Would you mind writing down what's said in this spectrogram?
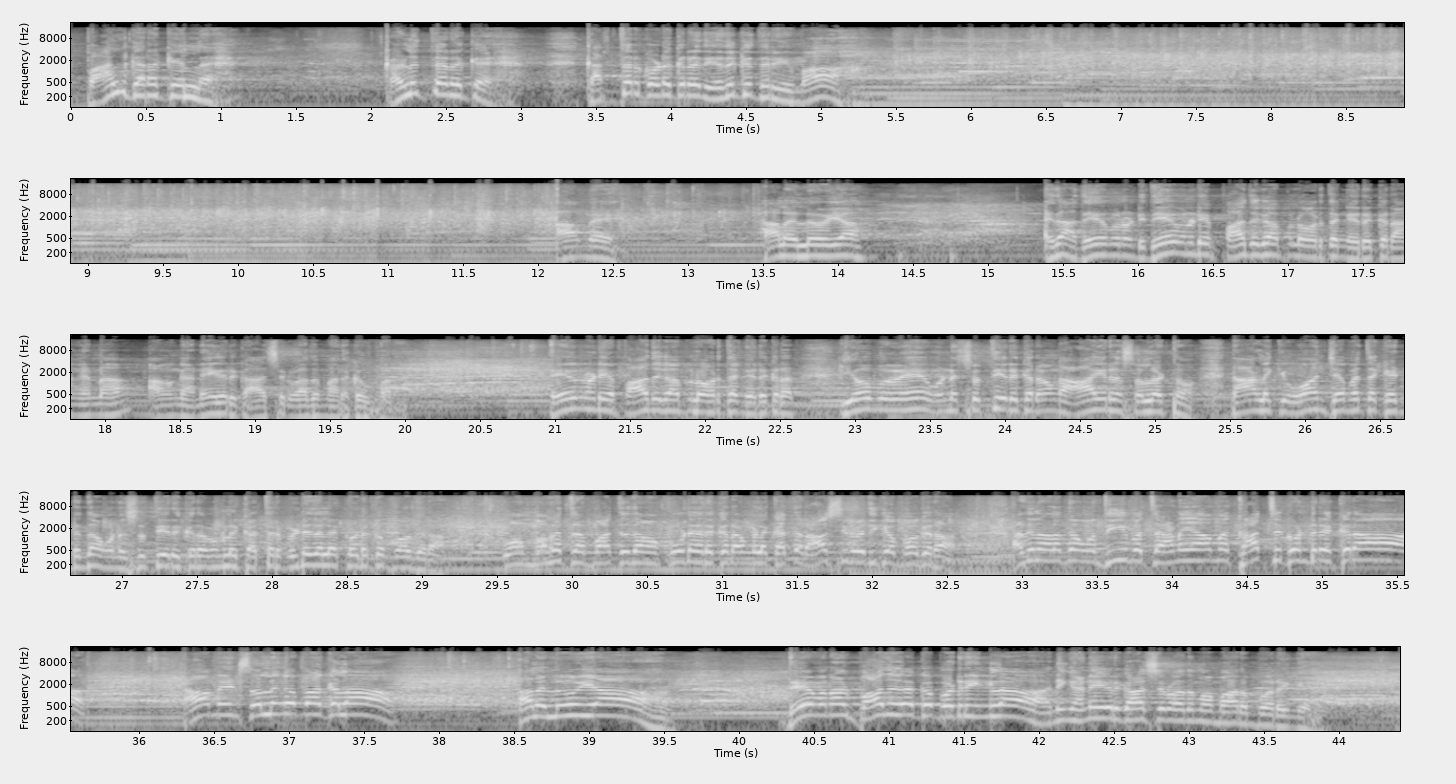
பால் கறக்க இல்லை. கழுத்த இருக்க. கர்த்தர் கொடுக்கிறது எதுக்கு தெரியுமா? ஆமே. ஹalleluya இதான் தேவனுடைய தேவனுடைய பாதுகாப்புல ஒருத்தங்க இருக்கிறாங்கன்னா அவங்க அநேகருக்கு ஆசீர்வாதமா இருக்க போறாங்க. தேவனுடைய பாதுகாப்பில் ஒருத்தங்க இருக்கிறார். யோபுவே உன்னை சுத்தி இருக்கிறவங்க ஆயிரம் சொல்லட்டும். நாளைக்கு ஓன் ஜெபத்தை கேட்டு தான் உன்னை சுத்தி இருக்கிறவங்களுக்கு கத்தர் விடுதலை கொடுக்க போகிறான் உன் முகத்தை பார்த்து தான் உன் கூட இருக்கிறவங்களை கத்தர் ஆசீர்வதிக்க போகிறான் அதனால தான் உன் தீபத்தை அணையாம காத்து கொண்டிருக்கிறார். ஆமீன். சொல்லுங்க பார்க்கலாம். ஹalleluya தேவனால் பாதுகாக்கப்படுறீங்களா? நீங்க அநேகருக்கு ஆசீர்வாதமா மாற போறீங்க.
